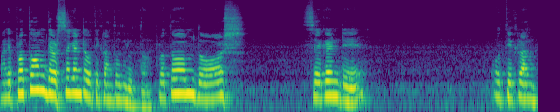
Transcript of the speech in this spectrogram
মানে প্রথম দেড় সেকেন্ডে অতিক্রান্ত দূরত্ব, প্রথম দশ সেকেন্ডে অতিক্রান্ত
